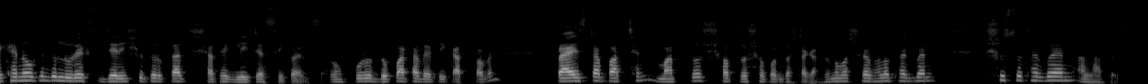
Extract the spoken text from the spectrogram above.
এখানেও কিন্তু লুরেক্স জেরি সুতোর কাজ, সাথে গ্লিটার সিকোয়েন্স এবং পুরো দোপাট্টা ব্যাপী কাজ পাবেন। প্রাইসটা পাচ্ছেন মাত্র সতেরোশো পঞ্চাশ টাকা। ধন্যবাদ সবাই, ভালো থাকবেন, সুস্থ থাকবেন, আল্লাহ হাফেজ।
